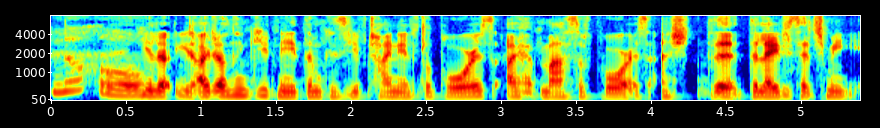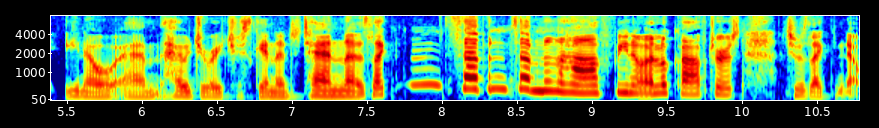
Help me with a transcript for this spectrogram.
no. You look, you- I don't think you'd need them because you have tiny little pores. I have massive pores. And she, the, the lady said to me, you know, um, how would you rate your skin out of 10? And I was like, seven, seven and a half. You know, I look after it. She was like, no.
